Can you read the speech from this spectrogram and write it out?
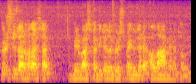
Görüşürüz arkadaşlar. Bir başka videoda görüşmek üzere. Allah'a emanet olun.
